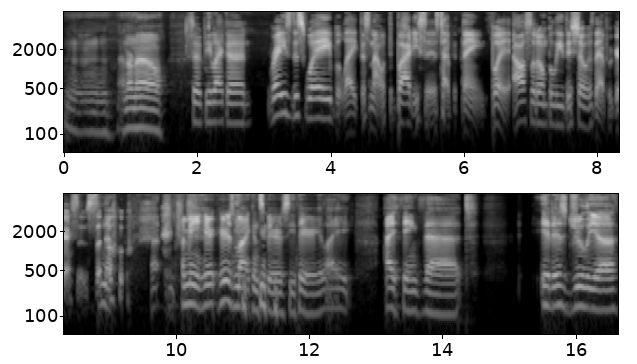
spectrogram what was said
Mm, I don't know. So it'd be like a raised this way, but like that's not what the body says type of thing. But I also don't believe this show is that progressive. So No. Uh, I mean, here here's my conspiracy theory. Like, I think that it is Julia,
